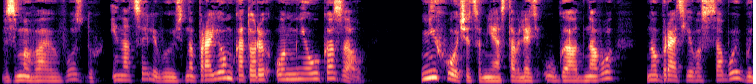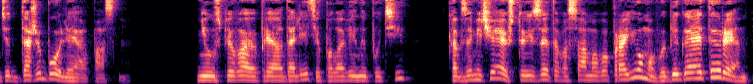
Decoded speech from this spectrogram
Взмываю воздух и нацеливаюсь на проем, который он мне указал. Не хочется мне оставлять Уга одного, но брать его с собой будет даже более опасно. Не успеваю преодолеть и половины пути, как замечаю, что из этого самого проема выбегает Ирен,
